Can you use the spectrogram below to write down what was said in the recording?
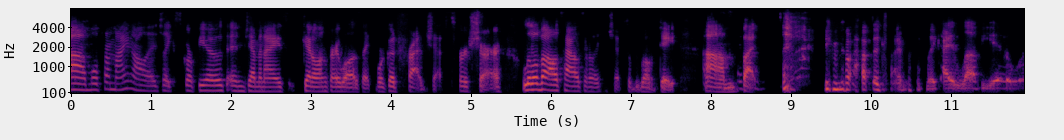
Um, well, from my knowledge, like Scorpios and Geminis get along very well as like we're good friendships for sure. A little volatile as a relationship, so we won't date. Um, but even though half the time I'm like, I love you.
